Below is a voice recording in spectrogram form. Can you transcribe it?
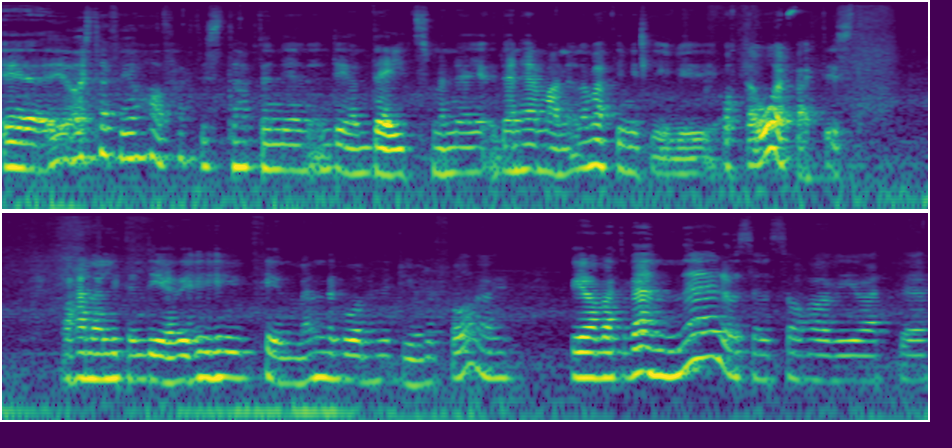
eh jag, har träffat, jag har faktiskt haft en del, en del dates men eh, den här mannen har varit i mitt liv i åtta år faktiskt. Och han har en liten del i, i filmen The Golden is Beautiful. Vi har varit vänner och sen så har vi varit eh,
